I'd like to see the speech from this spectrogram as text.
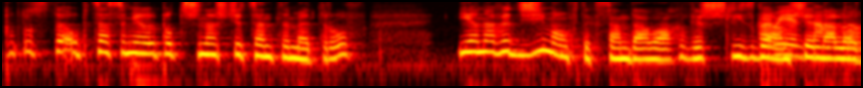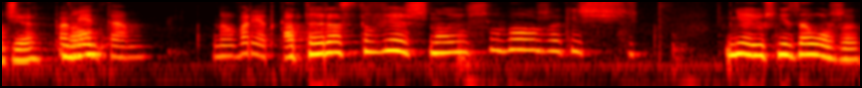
po prostu te obcasy miały po 13 centymetrów. Ja nawet zimą w tych sandałach, wiesz, ślizgałam się na to. lodzie. No. Pamiętam. No wariatka. A teraz to wiesz, no już może jakieś... Nie, już nie założę.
